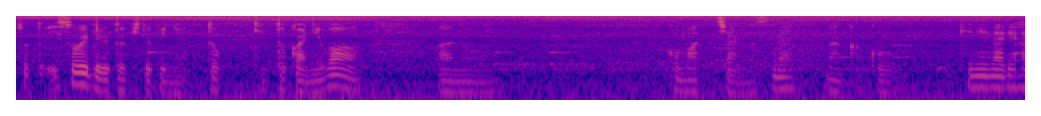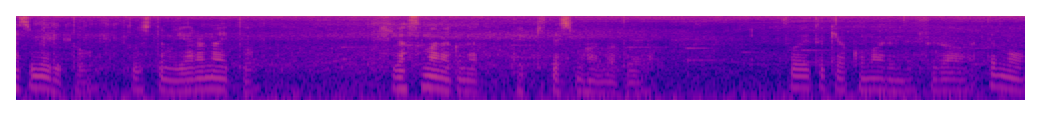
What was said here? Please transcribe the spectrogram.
ちょっと急いでる時々に時とかにはあの困っちゃいますね。なんかこう気になり始めるとどうしてもやらないと気が済まなくなってきてしまうのでそういう時は困るんですがでも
